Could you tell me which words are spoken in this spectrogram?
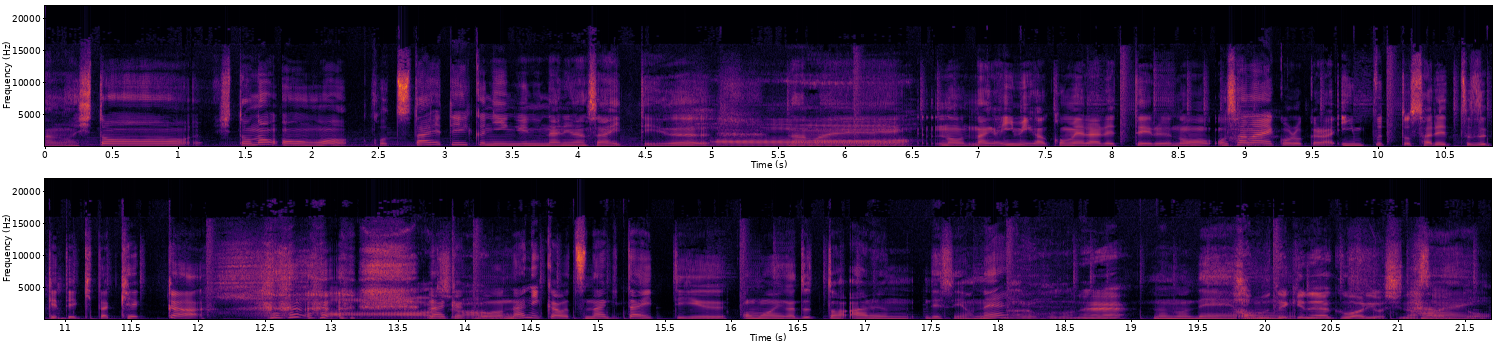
あの人人の恩をこう伝えていく人間になりなさいっていう名前のなんか意味が込められてるのを幼い頃からインプットされ続けてきた結果 なんかこう何かをつなぎたいっていう思いがずっとあるんですよね。なるほどね。なのでハブ的な役割をしなさいと、は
